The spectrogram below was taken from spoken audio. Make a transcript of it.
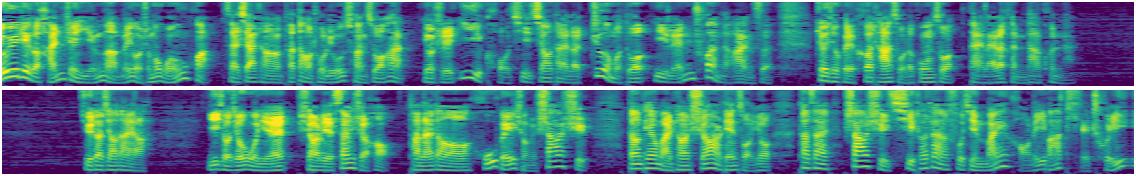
由于这个韩振营啊没有什么文化，再加上他到处流窜作案，又是一口气交代了这么多一连串的案子，这就给核查组的工作带来了很大困难。据他交代啊，一九九五年十二月三十号，他来到湖北省沙市，当天晚上十二点左右，他在沙市汽车站附近买好了一把铁锤，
